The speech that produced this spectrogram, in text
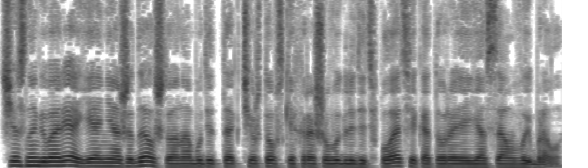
Честно говоря, я не ожидал, что она будет так чертовски хорошо выглядеть в платье, которое я сам выбрал.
